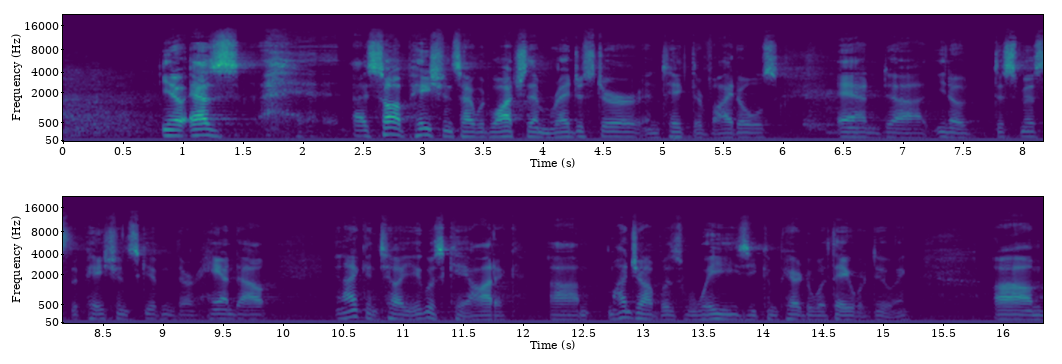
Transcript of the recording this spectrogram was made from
you know, as I saw patients, I would watch them register and take their vitals and, uh, you know, dismiss the patients, give them their handout. And I can tell you, it was chaotic. Um, my job was way easy compared to what they were doing. Um,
